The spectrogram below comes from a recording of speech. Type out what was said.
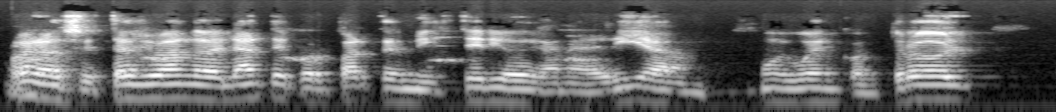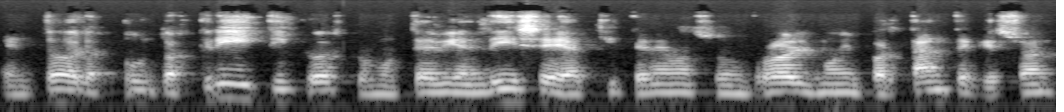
Bueno, se está llevando adelante por parte del Ministerio de Ganadería muy buen control. en todos los puntos críticos. Como usted bien dice, aquí tenemos un rol muy importante que son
